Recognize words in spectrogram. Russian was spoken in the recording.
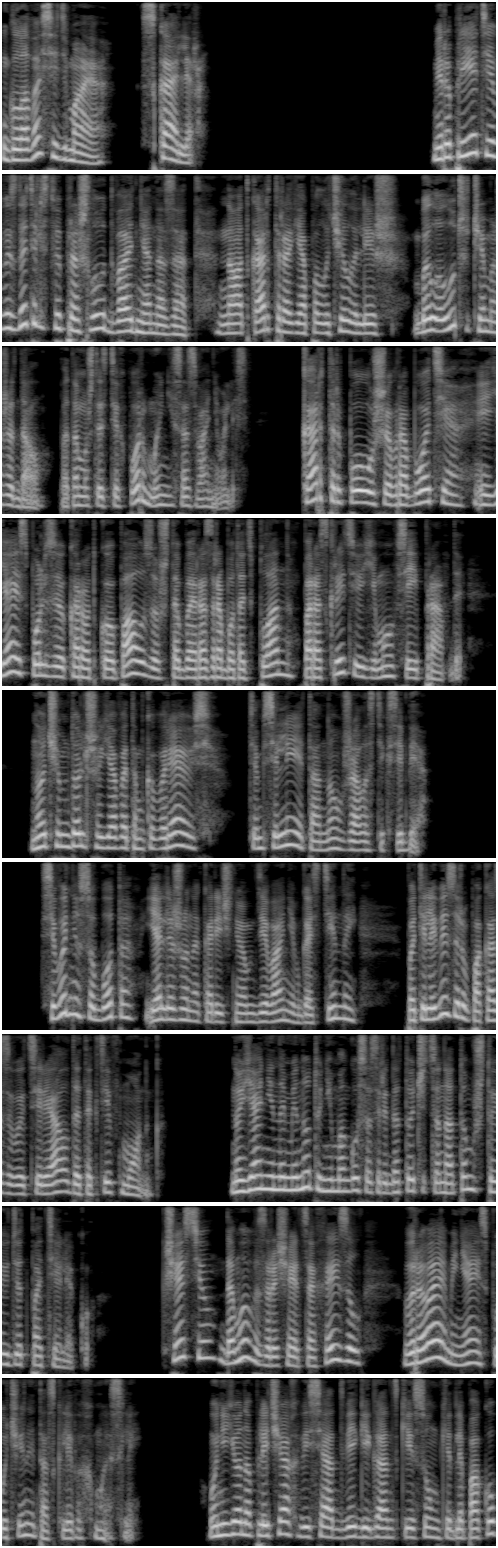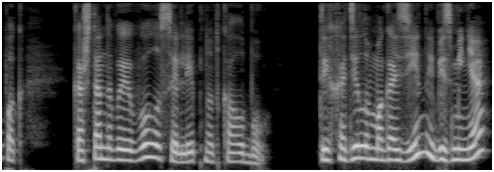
Глава седьмая. Скайлер. Мероприятие в издательстве прошло два дня назад, но от Картера я получила лишь «было лучше, чем ожидал», потому что с тех пор мы не созванивались. Картер по уши в работе, и я использую короткую паузу, чтобы разработать план по раскрытию ему всей правды. Но чем дольше я в этом ковыряюсь, тем сильнее это оно в жалости к себе. Сегодня суббота, я лежу на коричневом диване в гостиной – по телевизору показывают сериал «Детектив Монг». Но я ни на минуту не могу сосредоточиться на том, что идет по телеку. К счастью, домой возвращается Хейзел, вырывая меня из пучины тоскливых мыслей. У нее на плечах висят две гигантские сумки для покупок, каштановые волосы липнут к лбу. «Ты ходила в магазин и без меня?»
